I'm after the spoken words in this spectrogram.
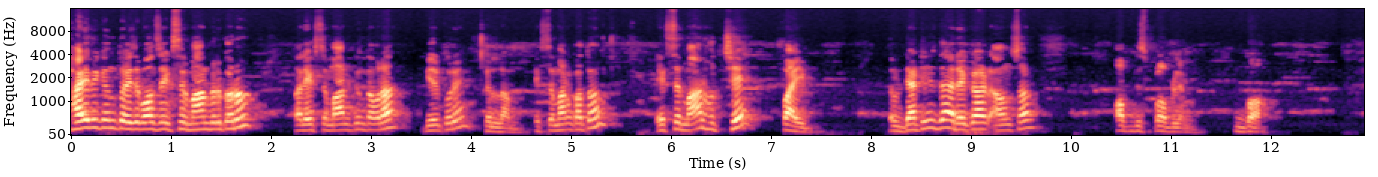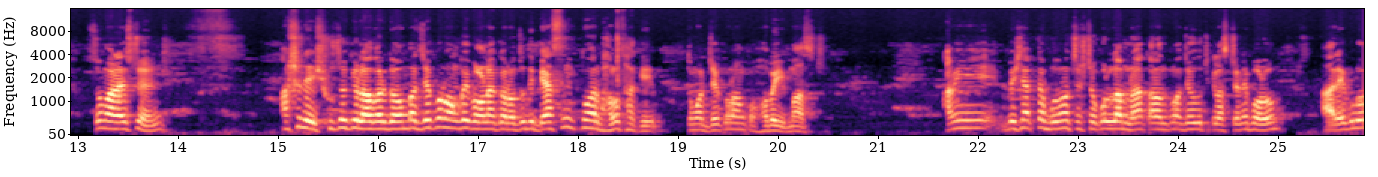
ফাইভে কিন্তু এই যে বলছে এক্সের মান বের করো। তাহলে এক্সের মান কিন্তু আমরা বের করে ফেললাম। এক্সের মান কত? এক্সের মান হচ্ছে five that is the record answer of this problem গ। সো মাই স্টুডেন্ট আসলে সূচকীয় লগারিদম বা যে কোনো অঙ্কই বলো না কেন যদি বেসিক তোমার ভালো থাকে, তোমার যে কোনো অঙ্ক হবেই মাস্ট আমি বেশি একটা বোঝানোর চেষ্টা করলাম না, কারণ তোমার যেহেতু ক্লাস টেনে পড়ো, আর এগুলো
